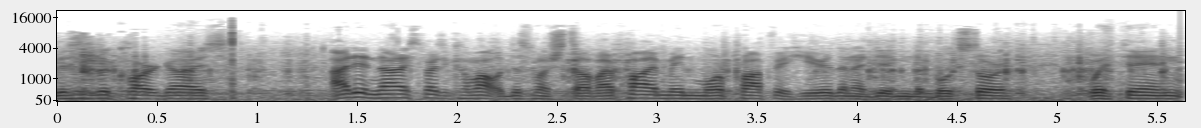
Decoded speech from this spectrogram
This is the cart, guys. I did not expect to come out with this much stuff. I probably made more profit here than I did in the bookstore within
